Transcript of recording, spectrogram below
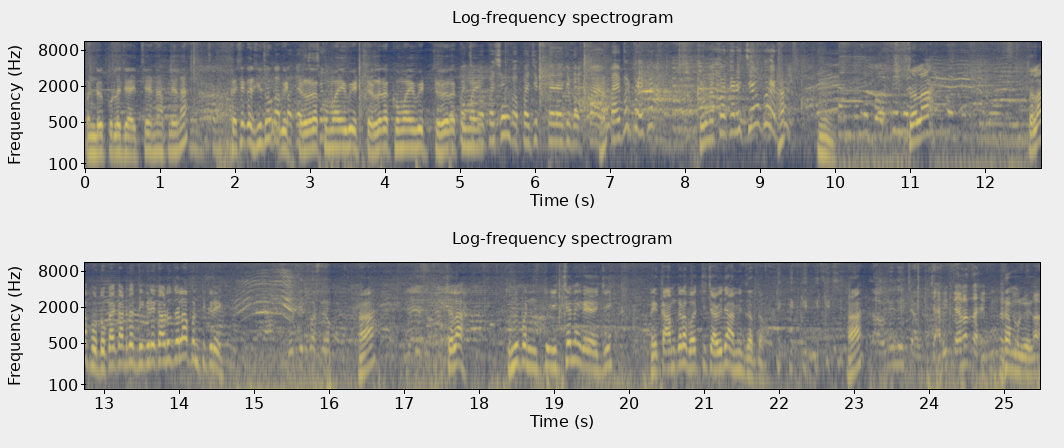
पंढरपूरला जायचं आहे ना आपल्याला? कशा करशील तू? विठ्ठल रखुमाई विठ्ठल रखुमाई विठ्ठल रखुमाई. करायचे बाप्पा पायपर पायपर बाप्पा करायचे कर हम्म. चला. चला फोटो काय काढतात? तिकडे काढू चला आपण तिकडे. हां? चला. तुम्ही पण तू इच्छा नाही का यायची? एक काम करा बसची चावी द्या आम्हीच जातो. हां? चावी. त्यालाच आहे मग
